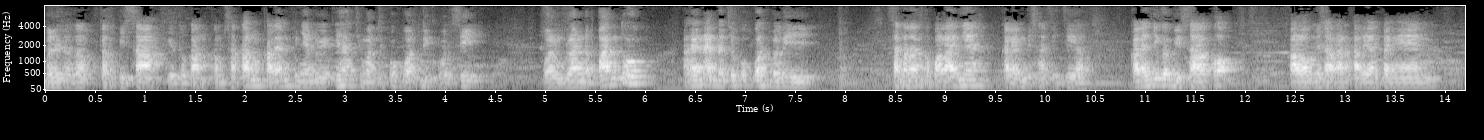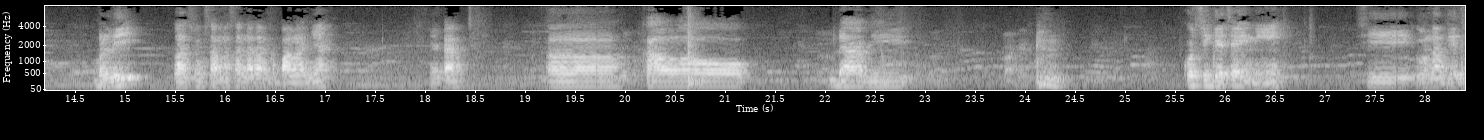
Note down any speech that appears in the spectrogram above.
beli tetap terpisah gitu kan. Kalau misalkan kalian punya duitnya cuma cukup buat di kursi bulan-bulan depan tuh kalian ada cukup buat beli sandaran kepalanya kalian bisa cicil. Kalian juga bisa kok kalau misalkan kalian pengen beli langsung sama sandaran kepalanya. Ya kan? E, kalau dari kursi GC ini si Luna GC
